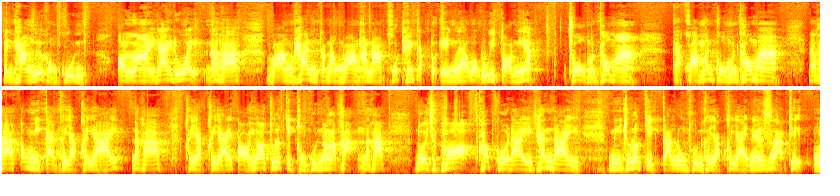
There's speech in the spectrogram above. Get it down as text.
เป็นทางเลือกของคุณออนไลน์ได้ด้วยนะคะ บางท่านกำลังวางอนาคตให้กับตัวเองแล้วว่าอุ้ยตอนเนี้ยโชคมันเข้ามากับความมั่นคงมันเข้ามานะคะ ต้องมีการขยับขยายนะคะ ขยับขยายต่อยอดธุรกิจของคุณนั่นแหละค่ะนะคะ โดยเฉพาะครอบครัวใดท่านใดมีธุรกิจการลงทุนขยับขยายในลักษณะที่อื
